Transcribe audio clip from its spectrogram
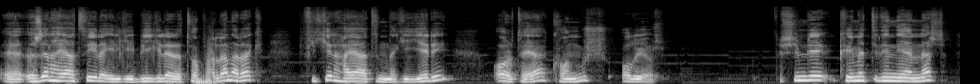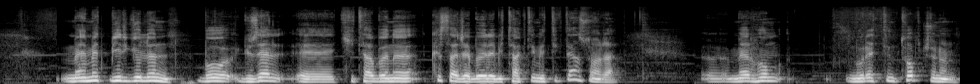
e, özel hayatıyla ilgili bilgilere toparlanarak fikir hayatındaki yeri ortaya konmuş oluyor. Şimdi kıymetli dinleyenler Mehmet Birgül'ün bu güzel e, kitabını kısaca böyle bir takdim ettikten sonra e, merhum Nurettin Topçu'nun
